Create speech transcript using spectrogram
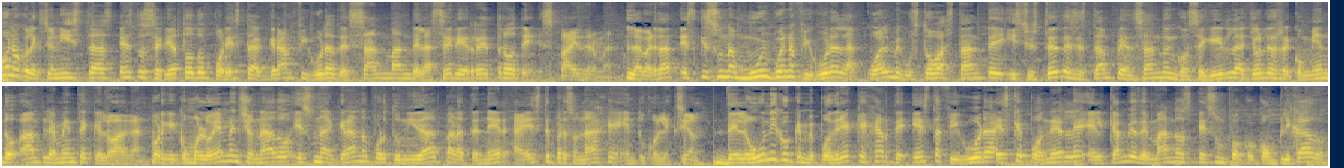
Bueno coleccionistas, esto sería todo por esta gran figura de Sandman de la serie retro de Spider-Man. La verdad es que es una muy buena figura la cual me gustó bastante y si ustedes están pensando en conseguirla yo les recomiendo ampliamente que lo hagan. Porque como lo he mencionado es una gran oportunidad para tener a este personaje en tu colección. De lo único que me podría quejar de esta figura es que ponerle el cambio de manos es un poco complicado.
